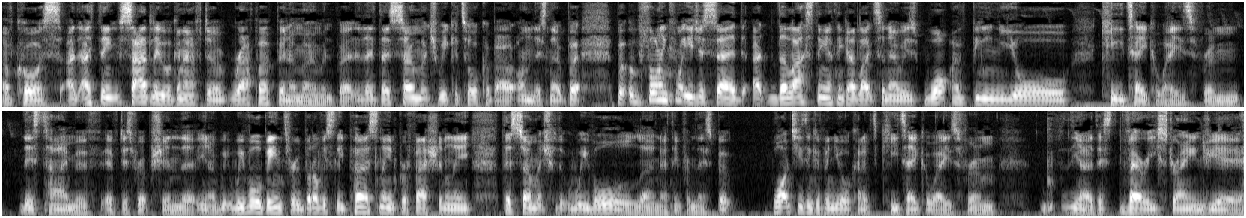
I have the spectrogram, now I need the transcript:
Of course. I, I, think sadly we're going to have to wrap up in a moment, but there's so much we could talk about on this note. But but following from what you just said, uh, the last thing I think I'd like to know is what have been your key takeaways from this time of, of disruption that you know we, we've all been through, but obviously personally and professionally, there's so much that we've all learned I think from this. But what do you think have been your kind of key takeaways from you know this very strange year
